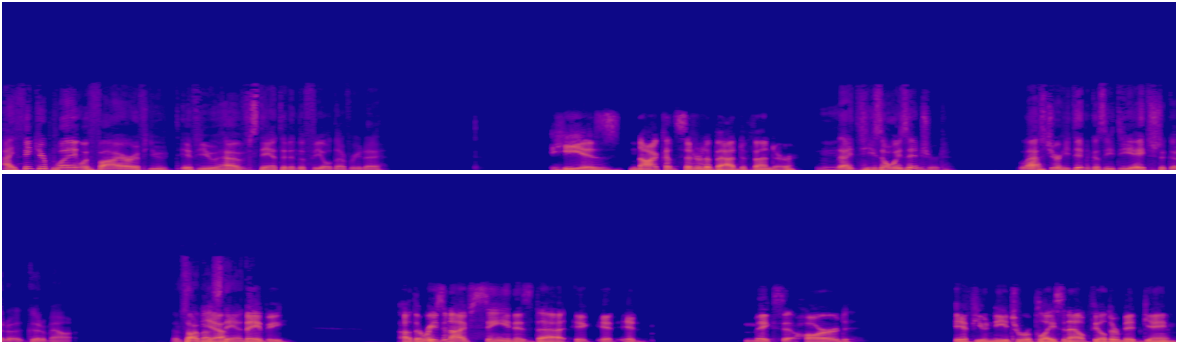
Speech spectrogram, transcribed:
I think you're playing with fire if you if you have Stanton in the field every day. He is not considered a bad defender. Mm, He's always injured. Last year he didn't because he DH'd a good a good amount. I'm talking about yeah, Stanton. maybe. Uh, the reason I've seen is that it, it it makes it hard if you need to replace an outfielder mid game.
